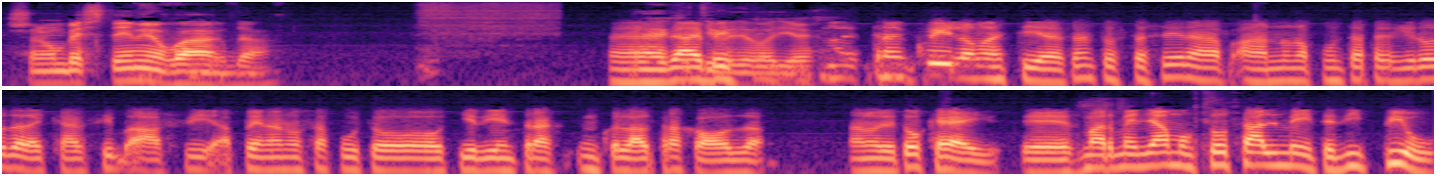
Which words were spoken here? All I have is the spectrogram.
sono un bestemmio guarda Eh, Eh, dai, beh, tranquillo Mattia, tanto stasera hanno una puntata di Roda da leccarsi i baffi, appena hanno saputo chi rientra in quell'altra cosa. Hanno detto ok, eh, smarmelliamo totalmente, di più.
